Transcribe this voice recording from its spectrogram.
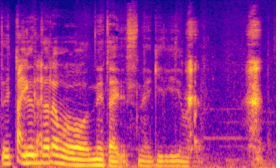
できるならもう寝たいですね。ギリギリまで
